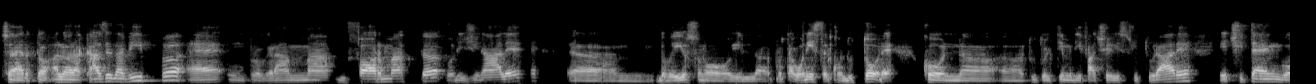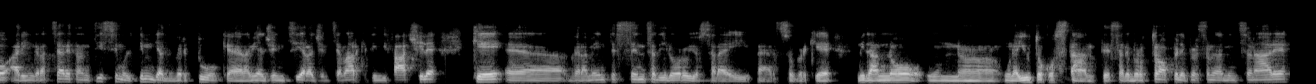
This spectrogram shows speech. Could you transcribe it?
Certo, allora Case da VIP è un programma, un format originale ehm, dove io sono il protagonista, il conduttore con uh, tutto il team di Facile Ristrutturare e ci tengo a ringraziare tantissimo il team di Advertu, che è la mia agenzia, l'agenzia marketing di Facile, che eh, veramente senza di loro io sarei perso perché mi danno un, uh, un aiuto costante. Sarebbero troppe le persone da menzionare,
